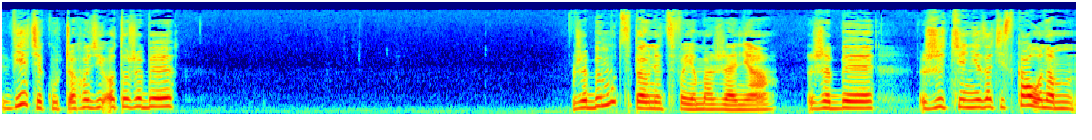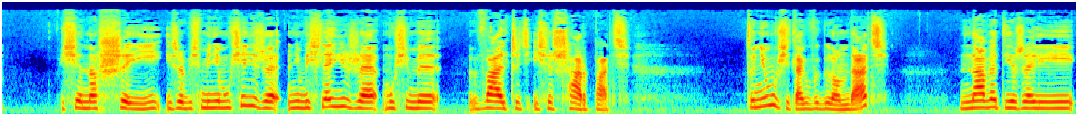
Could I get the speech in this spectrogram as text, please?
Wiecie, kurczę, chodzi o to, żeby żeby móc spełniać swoje marzenia, żeby życie nie zaciskało nam się na szyi i żebyśmy nie musieli, że nie myśleli, że musimy walczyć i się szarpać. To nie musi tak wyglądać. Nawet jeżeli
